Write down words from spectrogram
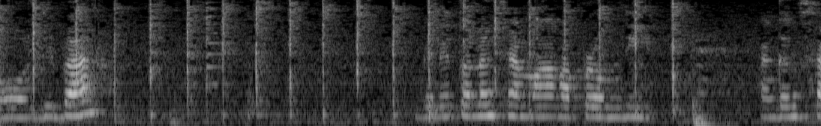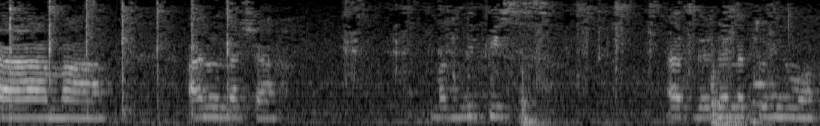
Oh, di ba? Siya mga kapromdi. Hanggang sa ma ano na siya. Magnipis. At gaganatuhin mo.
